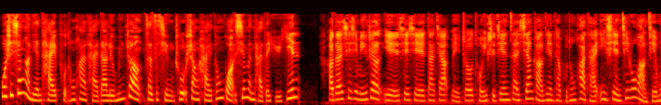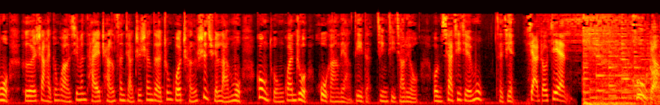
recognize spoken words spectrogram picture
我是香港电台普通话台的刘明正，再次请出上海东广新闻台的余音。好的，谢谢明正，也谢谢大家每周同一时间在香港电台普通话台一线金融网节目和上海东广新闻台长三角之声的中国城市群栏目共同关注沪港两地的经济交流。我们下期节目再见，下周见。沪港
